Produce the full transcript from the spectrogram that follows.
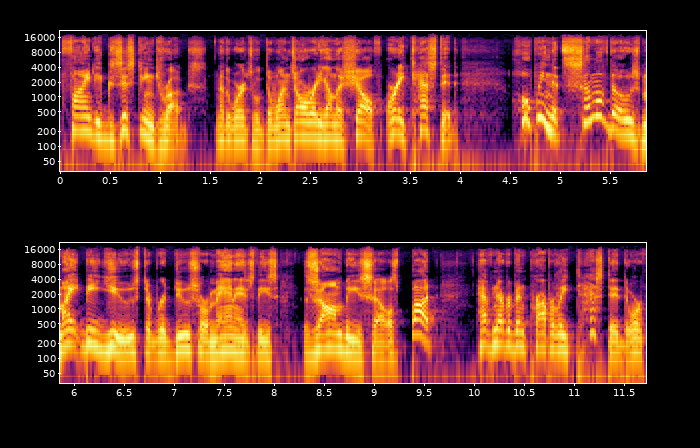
find existing drugs, in other words, the ones already on the shelf, already tested, hoping that some of those might be used to reduce or manage these zombie cells, but have never been properly tested or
